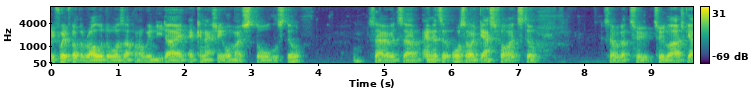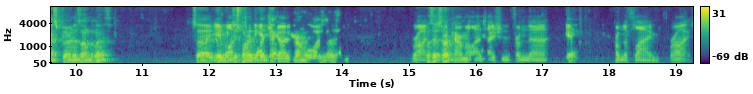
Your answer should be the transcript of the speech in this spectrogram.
if we've got the roller doors up on a windy day, it can actually almost stall the still. So it's um and it's also a gas fired still. So we've got two two large gas burners underneath. So yeah, And we what- just so wanted to get that go- caramelization. Right. was that, so sorry? caramelization from the Yeah. from the flame. Right.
